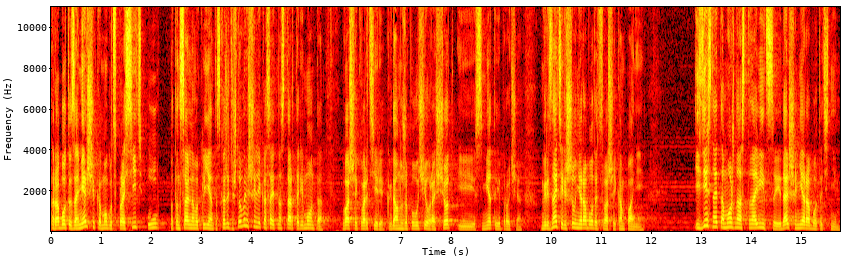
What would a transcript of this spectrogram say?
работы замерщика могут спросить у потенциального клиента, скажите, что вы решили касательно старта ремонта в вашей квартире, когда он уже получил расчет и сметы и прочее? Он говорит, знаете, решил не работать с вашей компанией. И здесь на это можно остановиться и дальше не работать с ним.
